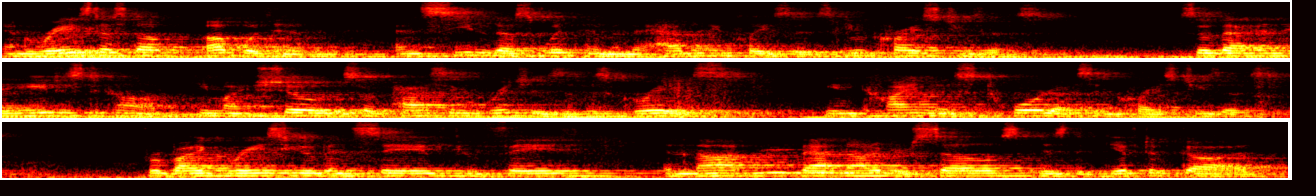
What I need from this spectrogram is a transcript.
and raised us up, up with him, and seated us with him in the heavenly places in Christ Jesus so that in the ages to come he might show the surpassing riches of his grace in kindness toward us in Christ Jesus. For by grace you have been saved through faith, and not that not of yourselves, it is the gift of God,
